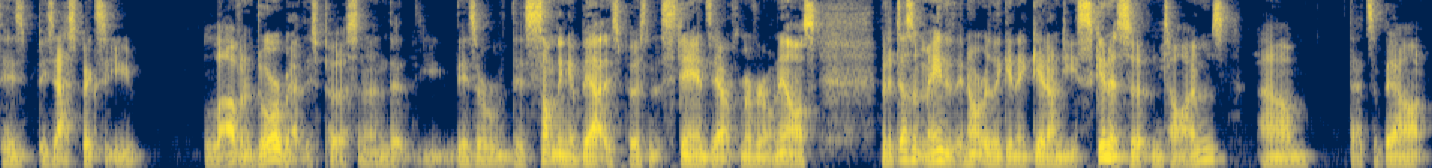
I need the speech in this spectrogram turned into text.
there's these aspects that you love and adore about this person, and that there's a there's something about this person that stands out from everyone else. But it doesn't mean that they're not really going to get under your skin at certain times. Um, that's about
